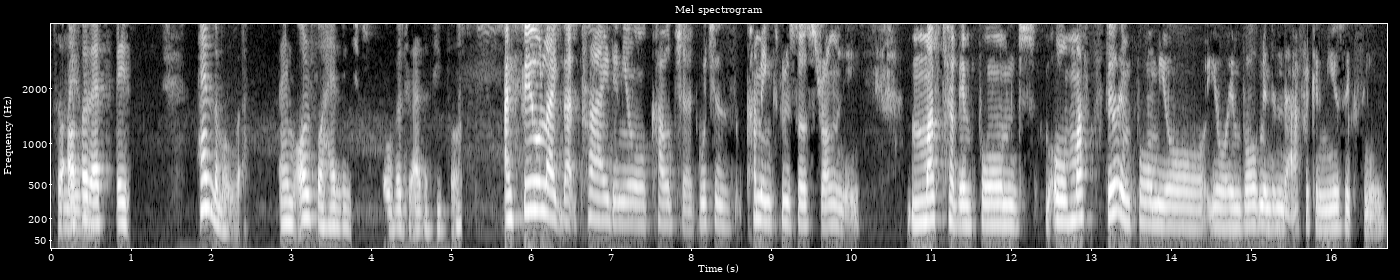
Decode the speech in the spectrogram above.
So offer that space, hand them over. I'm all for handing over to other people. I feel like that pride in your culture, which is coming through so strongly, must have informed or must still inform your your involvement in the African music scene.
